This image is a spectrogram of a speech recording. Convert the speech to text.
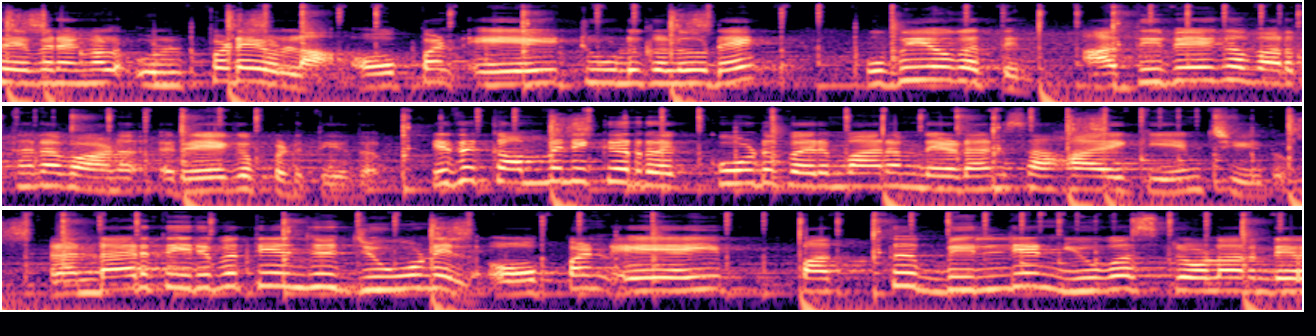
സേവനങ്ങൾ ഉൾപ്പെടെയുള്ള ഓപ്പൺ എ ഐ ടൂളുകളുടെ ഉപയോഗത്തിൽ അതിവേഗ വർധനവാണ് രേഖപ്പെടുത്തിയത്. ഇത് കമ്പനിക്ക് റെക്കോർഡ് വരുമാനം നേടാൻ സഹായിക്കുകയും ചെയ്തു. രണ്ടായിരത്തി ഇരുപത്തിയഞ്ച് ജൂണിൽ ഓപ്പൺ എ ഐ പത്ത് ബില്യൺ യു എസ് ഡോളറിന്റെ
